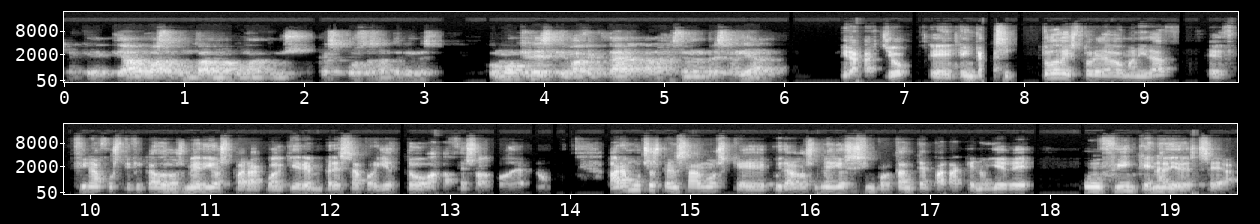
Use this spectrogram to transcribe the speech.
que, que algo has apuntado en alguna de tus respuestas anteriores. ¿Cómo crees que va a afectar a la gestión empresarial? Mira, yo eh, en casi toda la historia de la humanidad, el fin ha justificado los medios para cualquier empresa, proyecto o acceso al poder. ¿no? Ahora muchos pensamos que cuidar los medios es importante para que no llegue un fin que nadie desea.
